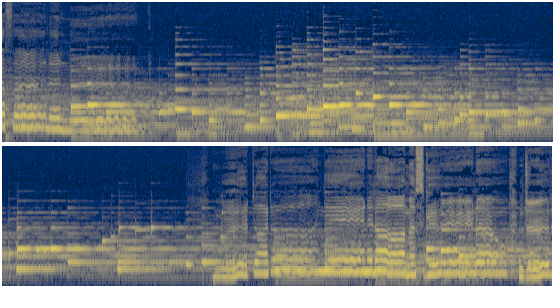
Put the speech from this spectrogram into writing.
ዕዳዬን ከፈለልኝ ውድ አዳኜን ላመስግነው ድል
